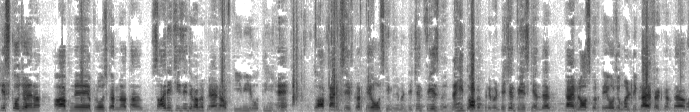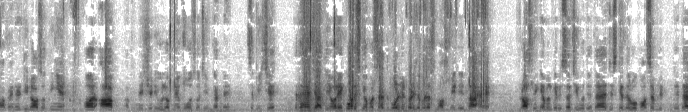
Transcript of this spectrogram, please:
کس کو جو ہے نا آپ نے اپروچ کرنا تھا، ساری چیزیں جب آپ نے پلان آؤٹ کی ہوئی ہوتی ہیں، تو آپ ٹائم سیو کرتے ہو اس کی امپلیمنٹیشن فیز میں۔ نہیں تو آپ امپلیمنٹیشن فیز کے اندر ٹائم لاس کرتے ہو اور جو ملٹی پلائی افیکٹ کرتا ہے اور وہاں پہ انرجی لاس ہوتی ہیں اور آپ اپنے شیڈیول اپنے گولس کو اچیو کرنے سے پیچھے رہ جاتے ہیں۔ اور ایک اور اس کے اوپر سیٹ گولڈن بڑی زبردست فلاسفی دیتا ہے۔ فلاسفی کے عمل کے ریسرچ ہی وہ دیتا ہے، جس کے اندر وہ کانسیپٹ دیتا ہے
